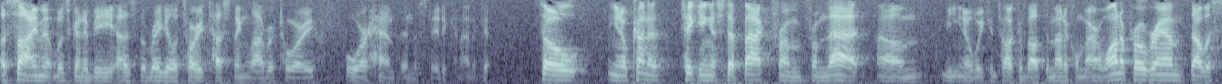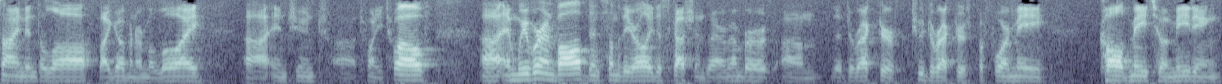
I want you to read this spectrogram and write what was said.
assignment was going to be as the regulatory testing laboratory for hemp in the state of Connecticut. So, you know, kind of taking a step back from, from that, um, you know, we can talk about the medical marijuana program that was signed into law by Governor Malloy uh, in June uh, 2012. Uh, and we were involved in some of the early discussions. I remember um, the director, two directors before me, called me to a meeting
